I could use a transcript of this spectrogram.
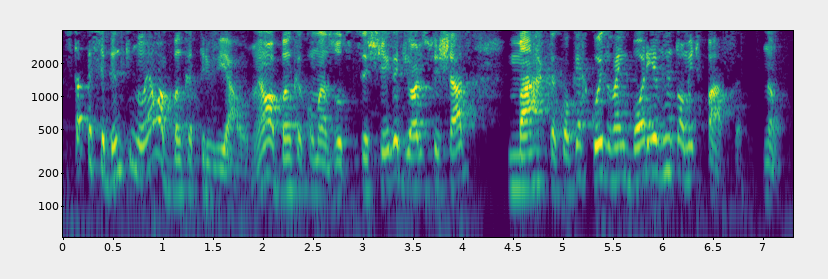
você está percebendo que não é uma banca trivial, não é uma banca como as outras que você chega de olhos fechados, marca qualquer coisa, vai embora e eventualmente passa. Não.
